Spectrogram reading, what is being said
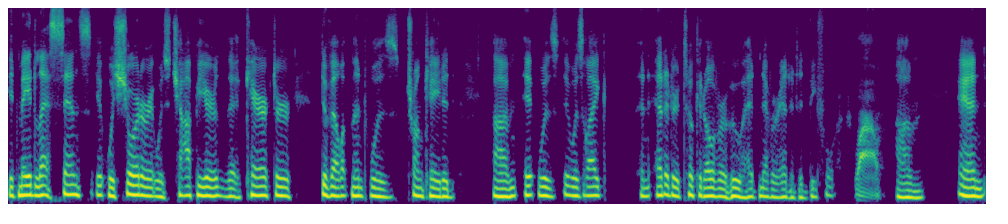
It made less sense. It was shorter. It was choppier. The character development was truncated. Um, it was it was like an editor took it over who had never edited before. Wow. Um, and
